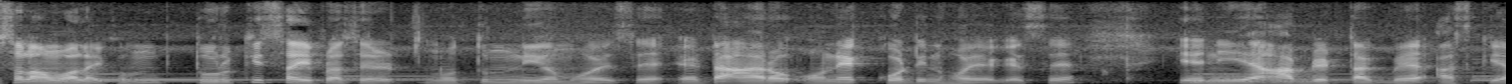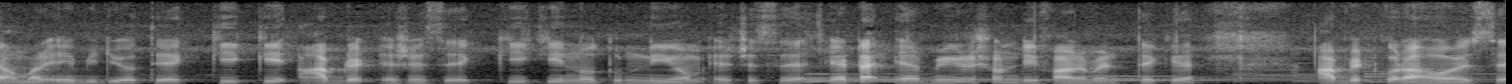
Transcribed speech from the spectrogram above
আসসালামু আলাইকুম। তুর্কি সাইপ্রাসের নতুন নিয়ম হয়েছে, এটা আরও অনেক কঠিন হয়ে গেছে। এ নিয়ে আপডেট থাকবে আজকে আমার এই ভিডিওতে, কি কি আপডেট এসেছে, কি কি নতুন নিয়ম এসেছে, এটা ইমিগ্রেশন ডিপার্টমেন্ট থেকে আপডেট করা হয়েছে।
